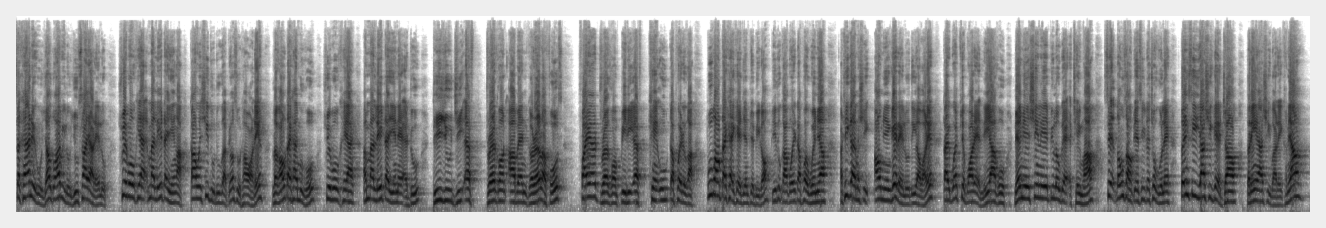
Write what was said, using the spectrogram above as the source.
စခန်းတွေကိုရောက်သွားပြီလို့ယူဆရတယ်လို့ရွှေဘုံခရိုင်အမှတ်၄တပ်ရင်းကတာဝန်ရှိသူတို့ကပြောဆိုထားပါတယ်၎င်းတိုက်ခိုက်မှုကိုရွှေဘုံခရိုင်အမှတ်၄တပ်ရင်းနဲ့အတူ DUGF Dragon Urban Guerrilla Force Fire Dragon PDF ခင်ဦးတပ်ဖွဲ့တို့ကပူးပေါင်းတိုက်ခိုက်ခဲ့ခြင်းဖြစ်ပြီးတော့ပြည်သူ့ကာကွယ်ရေးတပ်ဖွဲ့ဝင်များအထိကိမရှိအောင်မြင်ခဲ့တယ်လို့သိရပါတယ်။တိုက်ပွဲဖြစ်ပွားတဲ့နေရာကိုနယ်မြေရှင်းလင်းပြုလုပ်တဲ့အချိန်မှာစစ်အုံဆောင်ပစ္စည်းတချို့ကိုလည်းသိမ်းဆည်းရရှိခဲ့ကြောင်းသတင်းရရှိပါတယ်ခင်ဗျာ။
